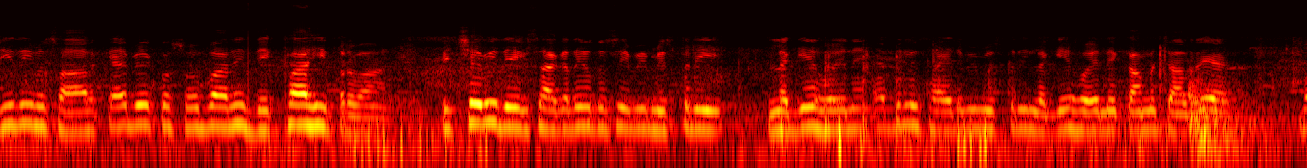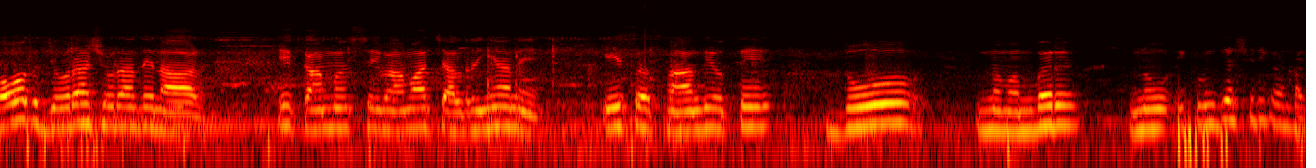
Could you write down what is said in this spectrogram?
ਜਿਹਦੀ ਮਿਸਾਲ ਕਹਿਵੇ ਕੋ ਸੋਭਾ ਨਹੀਂ, ਦੇਖਾ ਹੀ ਪ੍ਰਵਾਨ। ਪਿੱਛੇ ਵੀ ਦੇਖ ਸਕਦੇ ਹੋ ਤੁਸੀਂ ਵੀ ਮਿਸਤਰੀ ਲੱਗੇ ਹੋਏ ਨੇ ਇਧਰਲੀ ਸਾਈਡ ਵੀ ਮਿਸਤਰੀ ਲੱਗੇ ਹੋਏ ਨੇ ਕੰਮ ਚੱਲ ਰਿਹਾ ਬਹੁਤ ਜ਼ੋਰਾਂ ਸ਼ੋਰਾਂ ਦੇ ਨਾਲ ਇਹ ਕੰਮ ਸੇਵਾਵਾਂ ਚੱਲ ਰਹੀਆਂ ਨੇ ਇਸ ਸਥਾਨ ਦੇ ਉੱਤੇ। 2 ਨਵੰਬਰ ਨੂੰ 51 ਸ਼੍ਰੀ ਖੰਡ ਪਾਠ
